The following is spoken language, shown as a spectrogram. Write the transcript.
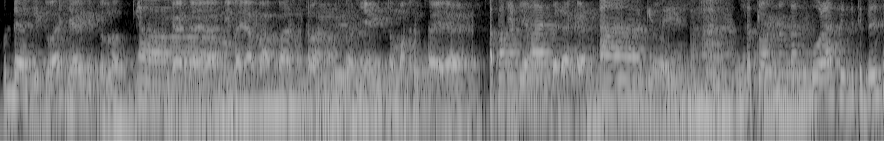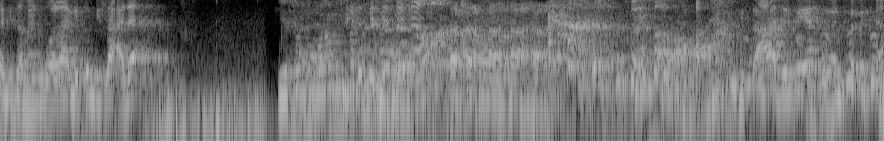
udah gitu aja gitu loh, Oh. nggak ada nilai apa apa setelah nonton. Ya itu maksud saya. Apakah itu yang setelah membedakan. Ah, gitu ya. Hmm. Ah, setelah nonton bola tiba-tiba saya bisa main bola gitu bisa ada Ya semua orang bisa bisa. bisa aja sih ya sebenarnya.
